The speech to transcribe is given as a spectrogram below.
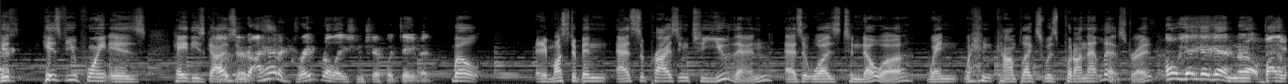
his his viewpoint is, hey, these guys oh, dude, are I had a great relationship with David. well. It must have been as surprising to you then as it was to Noah when when Complex was put on that list, right? Oh yeah, yeah, yeah. No, no. By the way,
